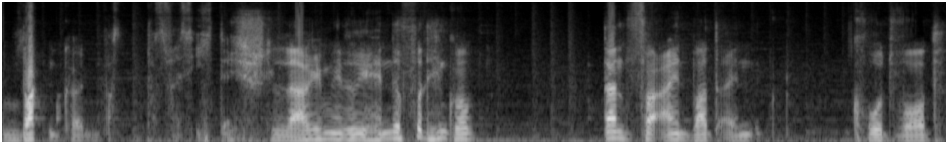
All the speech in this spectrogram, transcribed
wacken können. Was, was weiß ich denn? Ich schlage mir so die Hände vor den Kopf. Dann vereinbart ein Codewort.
